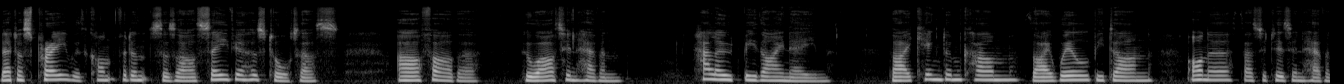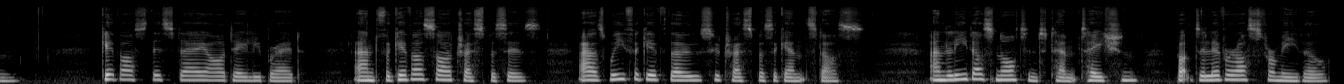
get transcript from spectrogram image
Let us pray with confidence as our Saviour has taught us Our Father, who art in heaven, hallowed be thy name. Thy kingdom come, thy will be done, on earth as it is in heaven. Give us this day our daily bread, and forgive us our trespasses, as we forgive those who trespass against us. And lead us not into temptation, but deliver us from evil.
